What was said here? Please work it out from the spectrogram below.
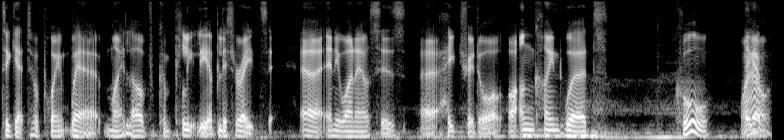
to get to a point where my love completely obliterates uh, anyone else's uh, hatred or, or unkind words. Cool. There you go. Wow.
